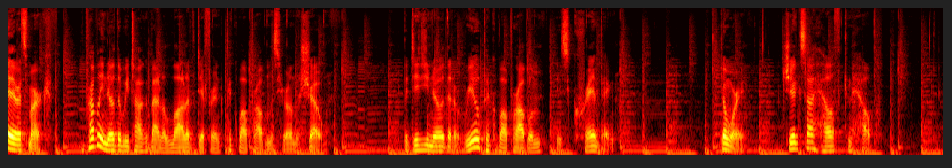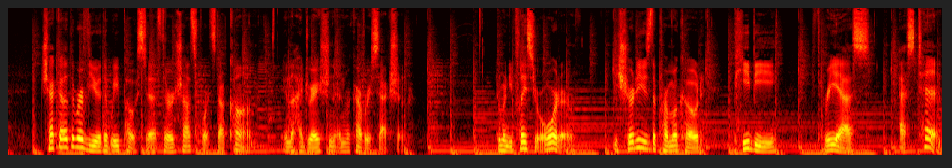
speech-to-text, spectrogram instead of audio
Hey there, it's Mark. You probably know that we talk about a lot of different pickleball problems here on the show. But did you know that a real pickleball problem is cramping? Don't worry, Jigsaw Health can help. Check out the review that we posted at thirdshotsports.com in the hydration and recovery section. And when you place your order, be sure to use the promo code PB3SS10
